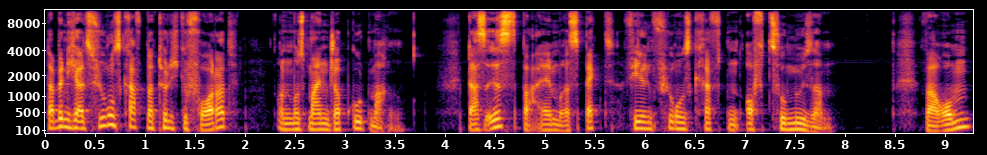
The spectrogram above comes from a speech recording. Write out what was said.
Da bin ich als Führungskraft natürlich gefordert und muss meinen Job gut machen. Das ist, bei allem Respekt, vielen Führungskräften oft zu mühsam. Warum?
